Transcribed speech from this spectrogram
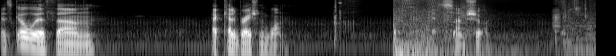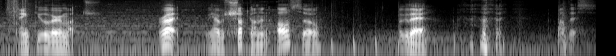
Let's go with um pack calibration 1. I'm sure. Thank you very much. Right, we have a shotgun and also look at that. Found this.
